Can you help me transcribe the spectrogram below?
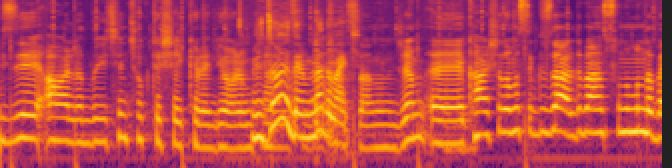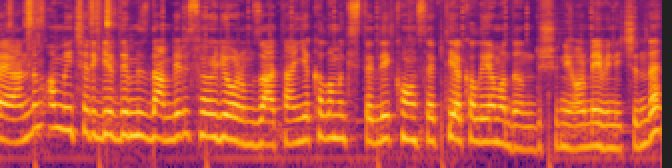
bizi ağırladığı için çok teşekkür ediyorum. Rica kendisine ederim, ne demek? Aslı Hanımcığım. Ee, karşılaması güzeldi. Ben sunumunu da beğendim ama içeri girdiğimizden beri söylüyorum zaten. Yakalamak istediği konsepti yakalayamadığını düşünüyorum evin içinde.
